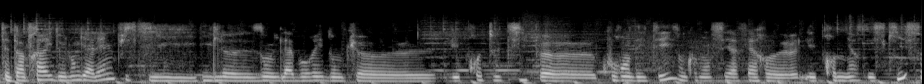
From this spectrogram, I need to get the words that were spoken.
C'est un travail de longue haleine puisqu'ils ont élaboré donc les prototypes courant d'été. Ils ont commencé à faire les premières esquisses.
